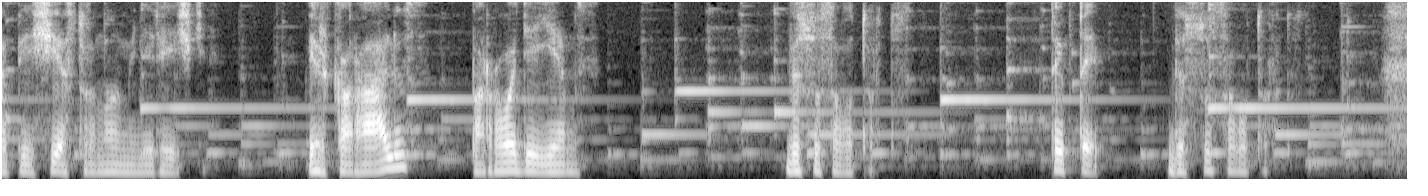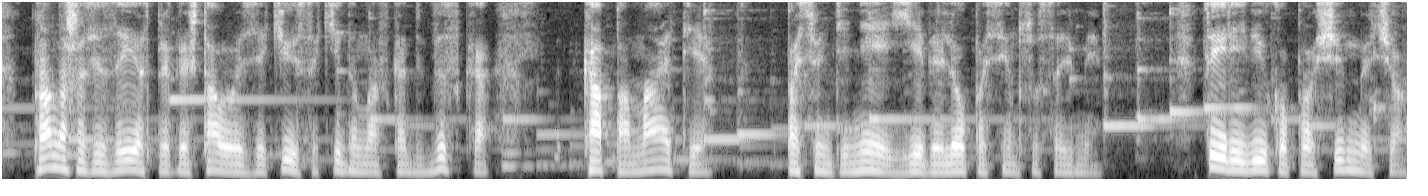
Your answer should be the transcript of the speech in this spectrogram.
apie šį astronominį reiškinį. Ir karalius parodė jiems visus savo turtus. Taip, taip, visus savo turtus. Pranašas Izaijas priekaištavo Ezekijui, sakydamas, kad viską, ką pamatė, pasiuntiniai jie vėliau pasiims su savimi. Tai ir įvyko po šimtmečio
